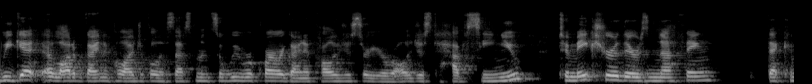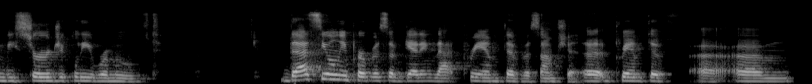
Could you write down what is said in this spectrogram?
we get a lot of gynecological assessments. So we require a gynecologist or urologist to have seen you to make sure there's nothing that can be surgically removed that's the only purpose of getting that preemptive assumption, uh, preemptive uh, um,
